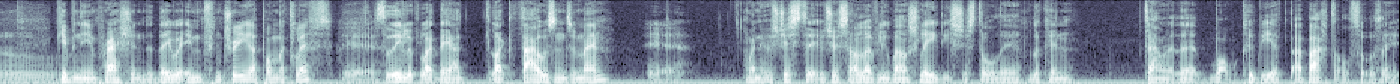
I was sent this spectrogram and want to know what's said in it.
Oh. giving the impression that they were infantry up on the cliffs. Yeah. So they looked like they had like thousands of men, Yeah. when it was just it was just our lovely Welsh ladies, just all there looking down at the what could be a, a battle sort of thing.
